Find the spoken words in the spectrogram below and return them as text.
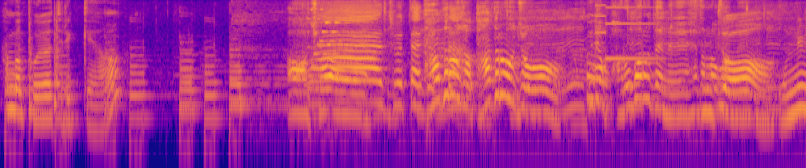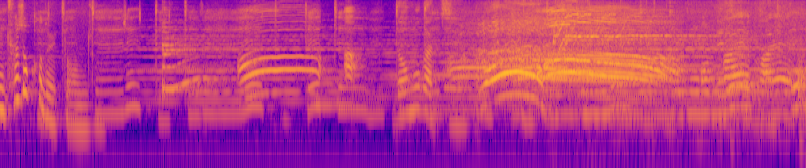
한번 보여드릴게요. 아 좋아해. 아 좋다 다 들어줘, 다 들어줘. 그냥 바로 바로 되네. 해달라고 진짜 하면. 언니는 최적화돼 있죠 완전. 너무 같지. 과해 과해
